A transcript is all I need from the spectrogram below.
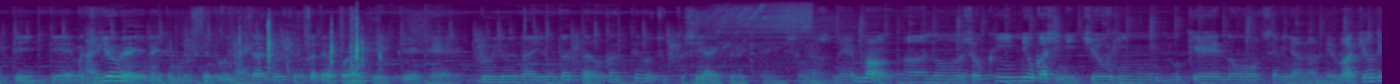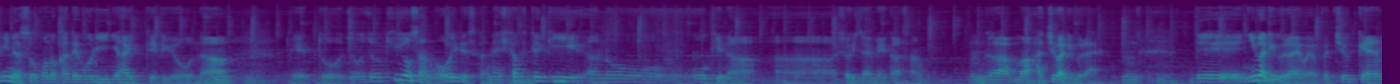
ていて、まあ、企業名は言えないと思うんですけど、はい、どういった業種の方が来られていて、はい、どういう内容だったのかっていうのをちょっとシェアいただきたいんですが。そうですね。まああの食品料菓子日用品向けのセミナーなんで、まあ、基本的にはそこのカテゴリーに入っているような、うんうん、えーと、上場企業さんが多いですかね。比較的、あの大きなあ消費財メーカーさんが、まあ、8割ぐらい、うんうん、で2割ぐらいはやっぱり中堅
